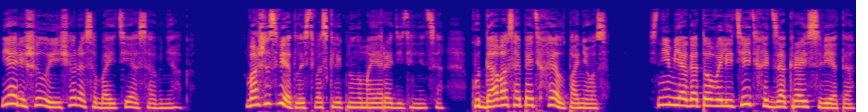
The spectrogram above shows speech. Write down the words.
Я решила еще раз обойти особняк. «Ваша светлость!» — воскликнула моя родительница. «Куда вас опять Хел понес?» С ним я готова лететь хоть за край света,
